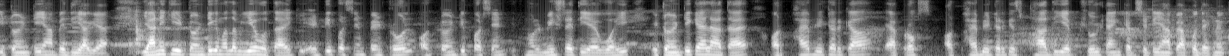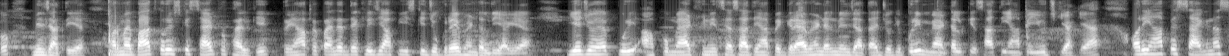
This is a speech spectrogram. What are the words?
ई ट्वेंटी यहाँ पे दिया गया है। यानी कि ई ट्वेंटी का मतलब ये होता है कि एट्टी परसेंट पेट्रोल और ट्वेंटी परसेंट इथनॉल मिक्स रहती है, वही ई ट्वेंटी कहलाता है। और फाइव लीटर का अप्रोक्स और फाइव लीटर के साथ ये फ्यूल टैंक कैपेसिटी यहाँ पे आपको देखने को मिल जाती है। और मैं बात करूँ इसके साइड प्रोफ़ाइल की तो यहाँ पे पहले देख लीजिए आप इसकी जो ग्रेव हैंडल दिया गया। है ये जो है पूरी आपको मैट फिनिश के साथ यहाँ पे ग्रैब हैंडल मिल जाता है, जो कि पूरी मेटल के साथ यहाँ पे यूज़ किया गया। है और यहाँ पे सैगनस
